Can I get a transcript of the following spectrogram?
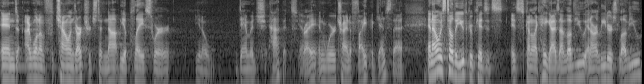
and I want to challenge our church to not be a place where, you know, damage happens, Yeah. right? And we're trying to fight against that. And I always tell the youth group kids, it's it's kind of like, hey guys, I love you, and our leaders love you,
